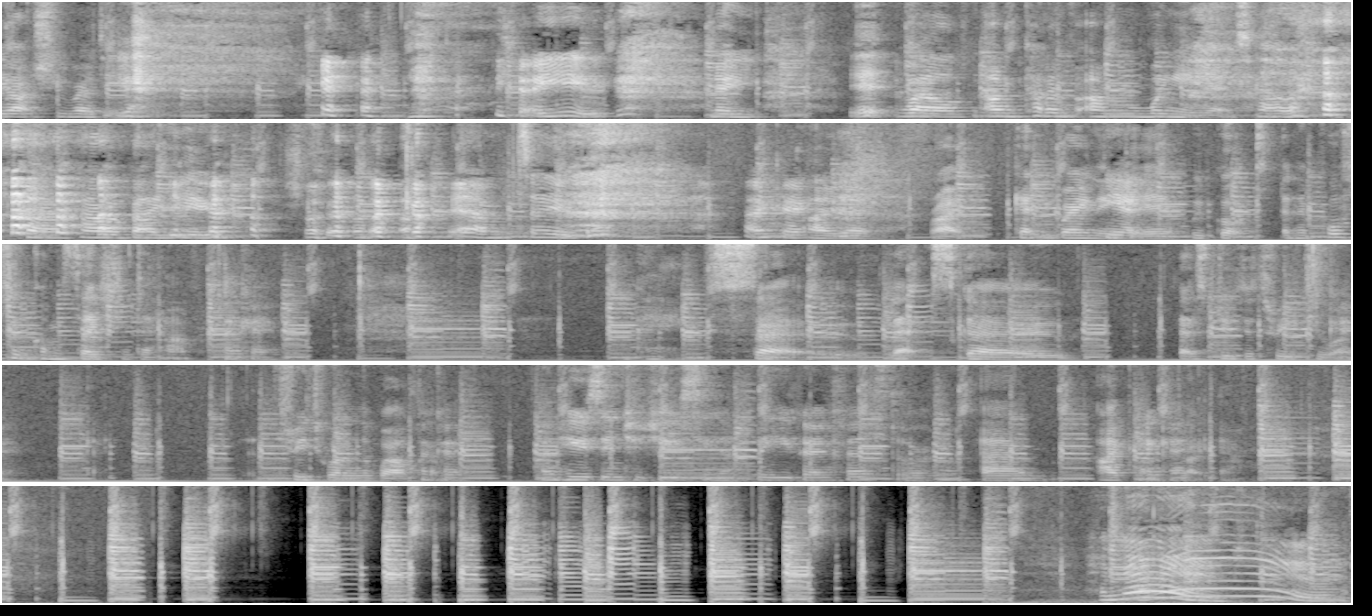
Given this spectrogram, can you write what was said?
you actually ready? yeah, yeah, you. No, you- it, well, I'm kind of I'm winging it. How, how, how about you? I am too. Okay. I know. Right, get your brain in Yeah. gear. We've got an important conversation to have. Okay. Okay, so let's go. Let's do the three, two, one. Okay. Three, two, one, and the welcome. Okay. And who's introducing us? Are you going first or? Um, I can Okay. yeah.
